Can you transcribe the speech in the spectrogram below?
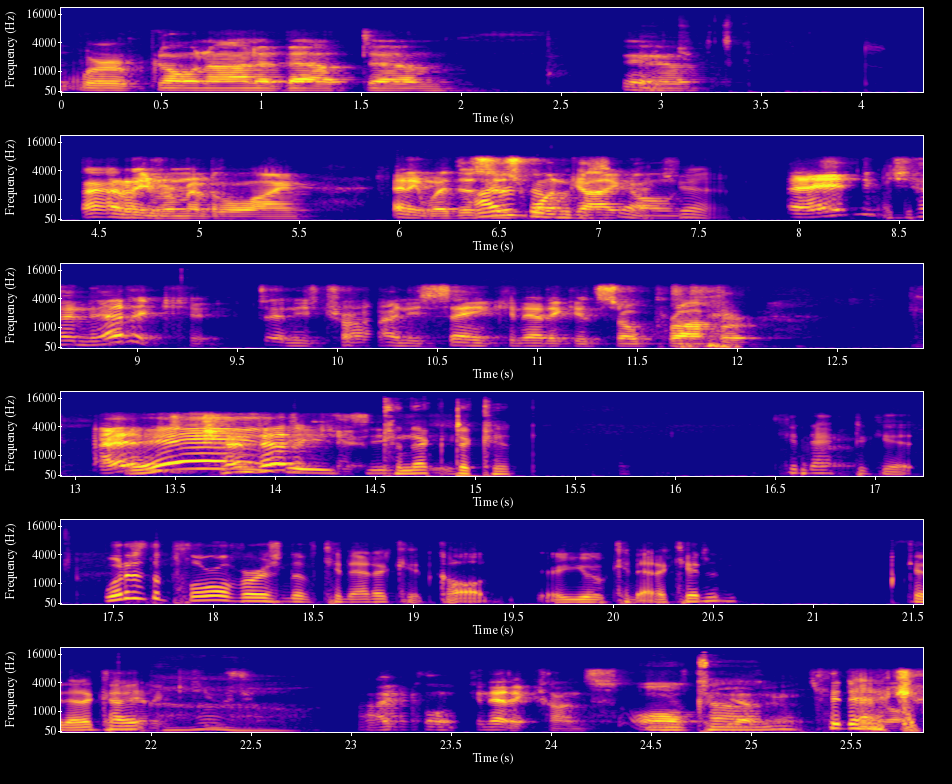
were going on about um, you know I don't even remember the line. Anyway, there's I this one guy sketch, going yeah. and Connecticut, and he's trying, and he's saying Connecticut so proper. And Hey, Connecticut. see? Connecticut. Connecticut. What is the plural version of Connecticut called? Are you a Connecticutan? Connecticut? Oh. I call them Connecticut cunts all Yukon. together.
